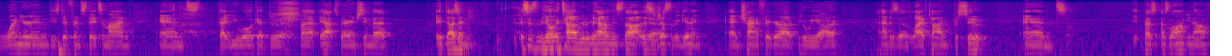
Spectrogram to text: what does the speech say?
when you're in these different states of mind and that you will get through it. But yeah it's very interesting that it doesn't this isn't the only time we're going to be having these thoughts. This Yeah. is just the beginning and trying to figure out who we are. That is a lifetime pursuit. And as, as long you know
